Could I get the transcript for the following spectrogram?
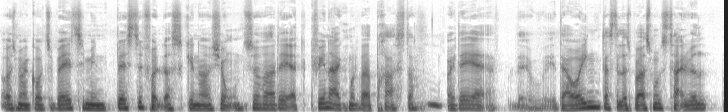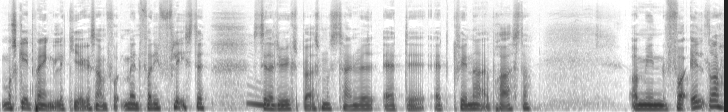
Og hvis man går tilbage til min bedsteforældres generation, så var det, at kvinder ikke måtte være præster. Og i dag er der er jo- ingen, der stiller spørgsmålstegn ved, måske et par enkelte kirkesamfund, men for de fleste Mm. stiller de jo ikke spørgsmålstegn ved, at, øh, at kvinder er præster. Og mine forældre,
